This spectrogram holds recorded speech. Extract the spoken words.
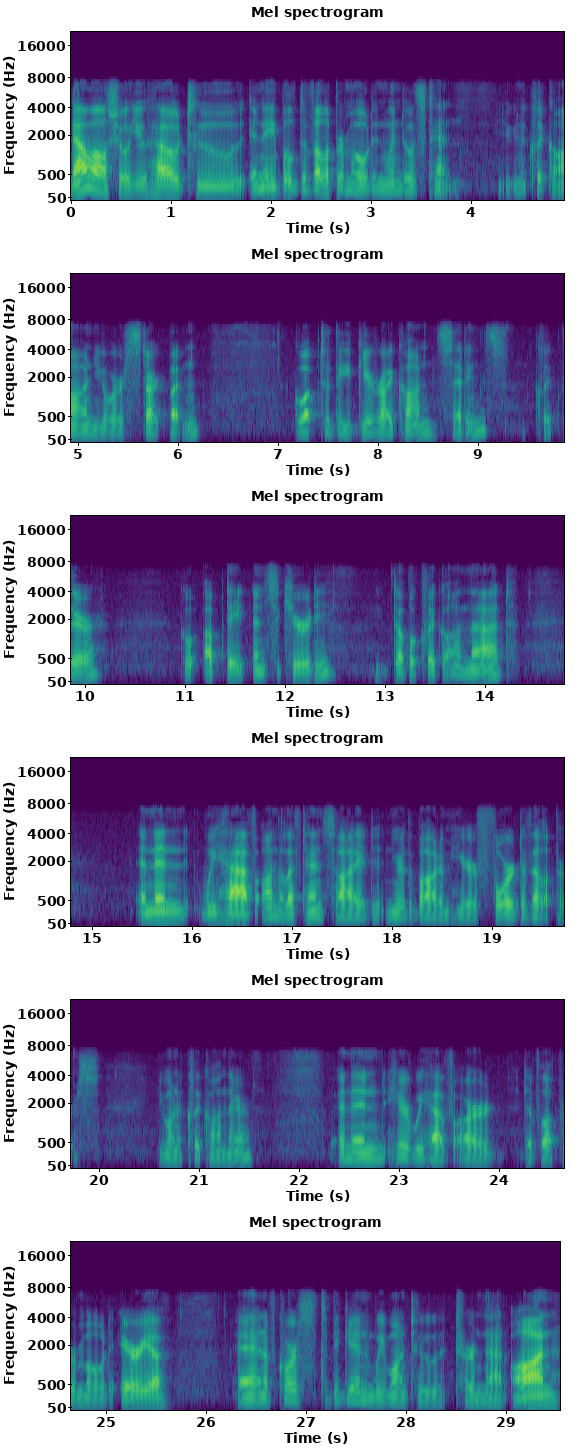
Now I'll show you how to enable developer mode in Windows 10. You're going to click on your Start button, go up to the gear icon, Settings, click there, go Update and Security, double click on that, and then we have on the left hand side near the bottom here for developers. You want to click on there, and then here we have our developer mode area, and of course to begin we want to turn that on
